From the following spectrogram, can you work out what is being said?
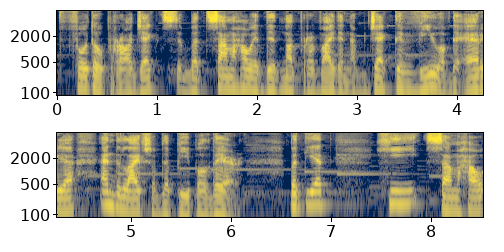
photo projects, but somehow it did not provide an objective view of the area and the lives of the people there. But yet, he somehow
